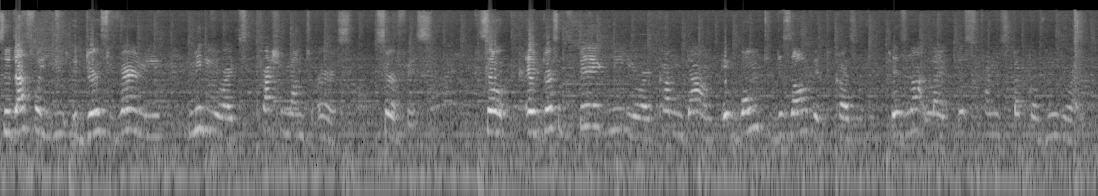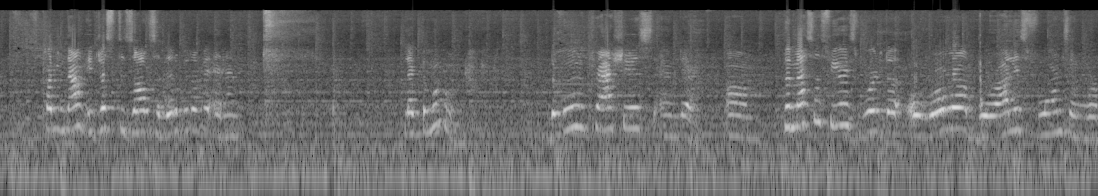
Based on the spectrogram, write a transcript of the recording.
So that's why you, there's rarely meteorites crashing down to Earth's surface. So if there's a big meteorite coming down, it won't dissolve it because it's not like this tiny speck of meteorite. Coming down, it just dissolves a little bit of it and then like the moon. The moon crashes and there. Um, the mesosphere is where the aurora borealis forms and where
